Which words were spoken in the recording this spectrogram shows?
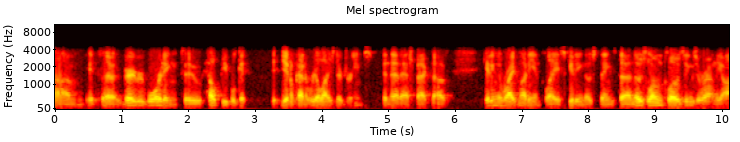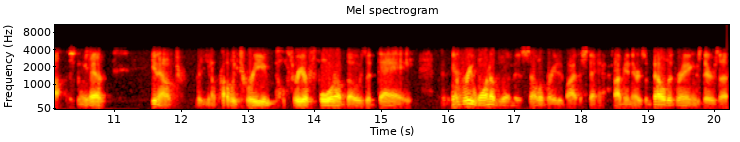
um, it's uh, very rewarding to help people get you know kind of realize their dreams in that aspect of getting the right money in place, getting those things done, those loan closings around the office, and we have you know you know probably three three or four of those a day. Every one of them is celebrated by the staff. I mean, there's a bell that rings. There's a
